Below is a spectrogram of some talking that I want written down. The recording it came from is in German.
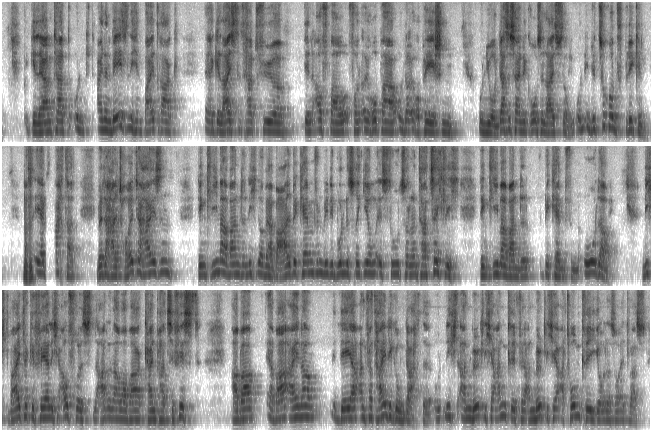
gelernt hat und einen wesentlichen Beitrag äh, geleistet hat für den Aufbau von Europa und der Europäischen Union. Das ist eine große Leistung. Und in die Zukunft blicken, was mhm. er gemacht hat, wird er halt heute heißen, den Klimawandel nicht nur verbal bekämpfen, wie die Bundesregierung es tut, sondern tatsächlich den Klimawandel bekämpfen oder nicht weiter gefährlich aufrüsten. Adenauer war kein Pazifist, aber er war einer, der an Verteidigung dachte und nicht an mögliche Angriffe, an mögliche Atomkriege oder so etwas.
